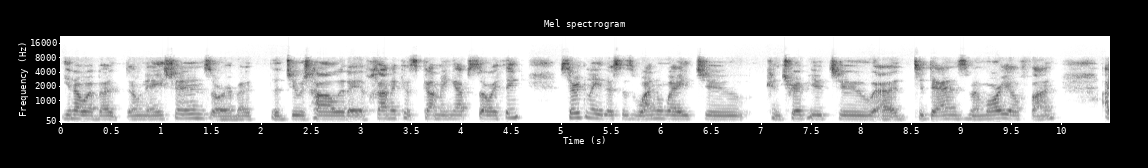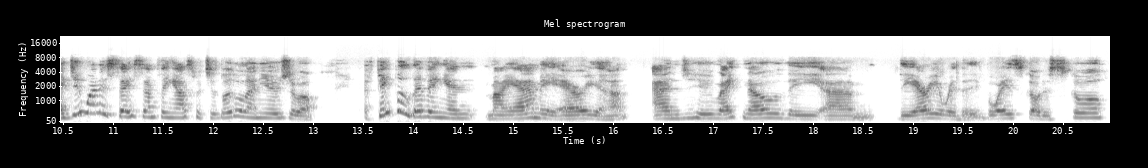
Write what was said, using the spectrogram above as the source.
you know, about donations or about the Jewish holiday of Hanukkah is coming up. So I think certainly this is one way to contribute to uh, to Dan's Memorial Fund. I do want to say something else, which is a little unusual. If people living in Miami area and who might know the um, the area where the boys go to school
